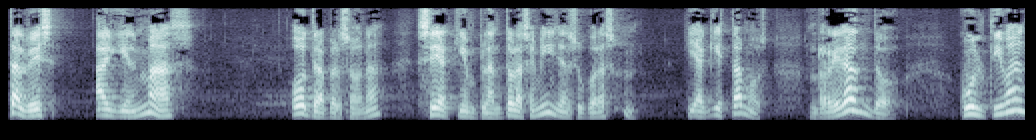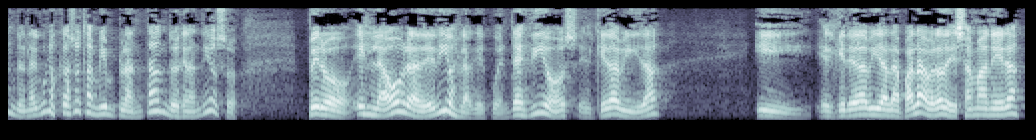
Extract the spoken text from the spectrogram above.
Tal vez alguien más, otra persona, sea quien plantó la semilla en su corazón. Y aquí estamos, regando, cultivando, en algunos casos también plantando, es grandioso. Pero es la obra de Dios la que cuenta, es Dios el que da vida y el que le da vida a la palabra, de esa manera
